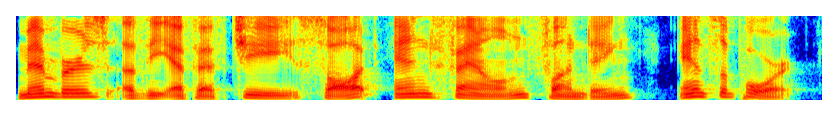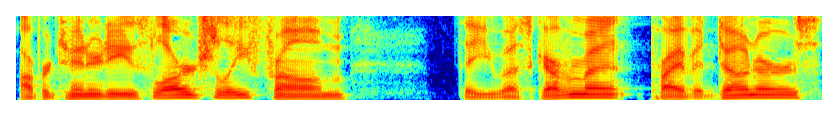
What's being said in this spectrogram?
members of the FFG sought and found funding and support opportunities largely from the U.S. government, private donors,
